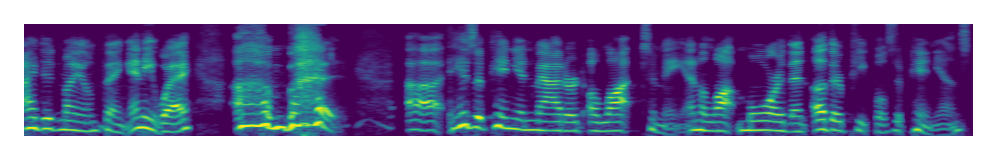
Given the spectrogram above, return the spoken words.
i did my own thing anyway um, but uh, his opinion mattered a lot to me and a lot more than other people's opinions.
